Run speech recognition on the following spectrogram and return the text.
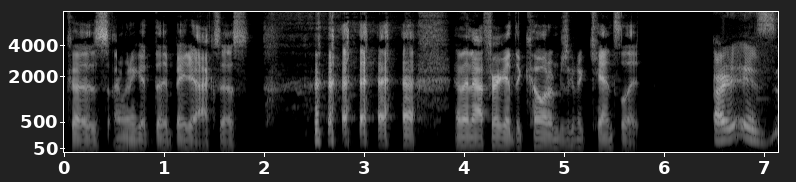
because I'm going to get the beta access. and then after I get the code, I'm just going to cancel it. Are, is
